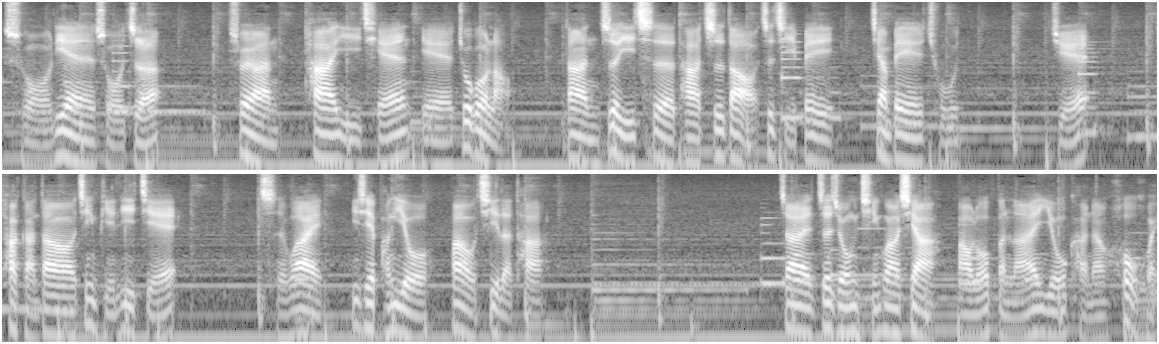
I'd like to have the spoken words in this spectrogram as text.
锁链锁着。虽然他以前也坐过牢。但这一次，他知道自己被将被处决，他感到精疲力竭。此外，一些朋友抛弃了他。在这种情况下，保罗本来有可能后悔，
